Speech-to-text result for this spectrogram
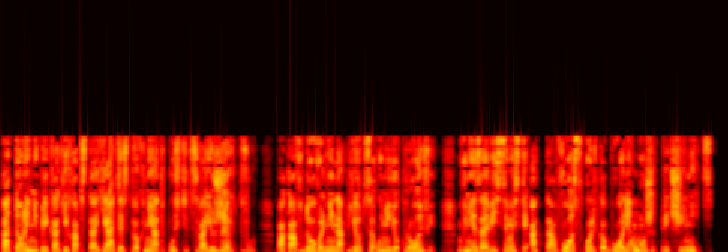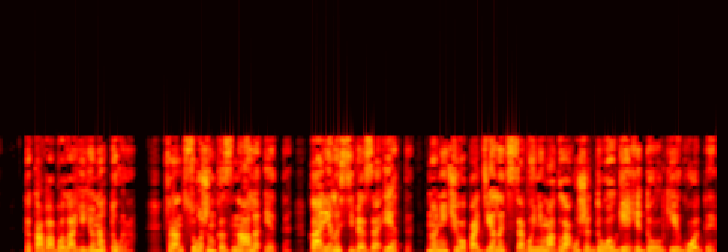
который ни при каких обстоятельствах не отпустит свою жертву, пока вдоволь не напьется у нее крови, вне зависимости от того, сколько боли может причинить. Такова была ее натура. Француженка знала это, корила себя за это, но ничего поделать с собой не могла уже долгие и долгие годы.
